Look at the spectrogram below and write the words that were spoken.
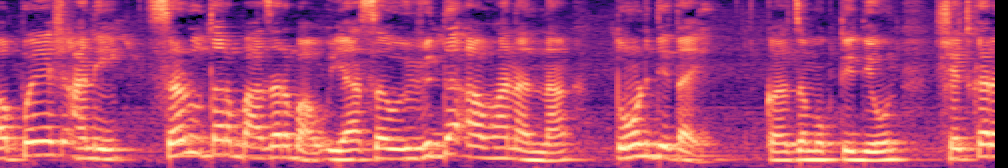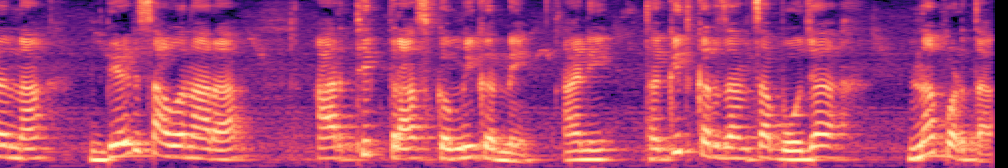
अपयश आणि चढउतार बाजारभाव यासह विविध आव्हानांना तोंड देत आहे. कर्जमुक्ती देऊन शेतकऱ्यांना भेडसावणारा आर्थिक त्रास कमी करणे आणि थकीत कर्जांचा बोजा न पडता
